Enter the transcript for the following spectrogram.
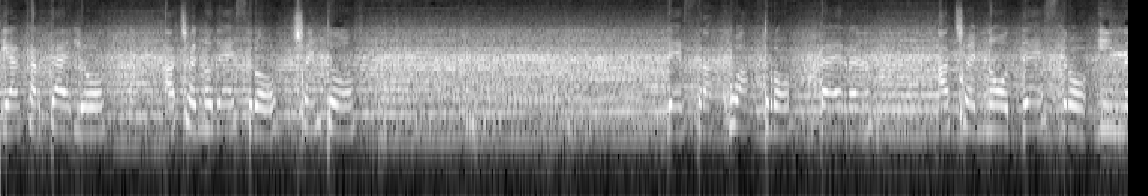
e al cartello accenno destro 100 destra 4 per accenno destro in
